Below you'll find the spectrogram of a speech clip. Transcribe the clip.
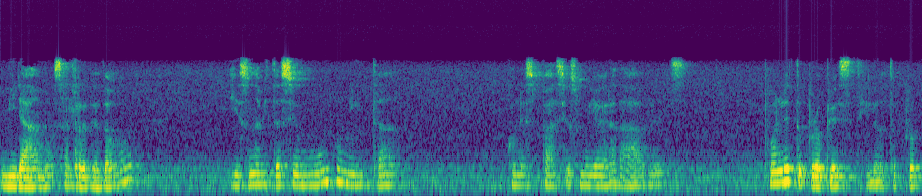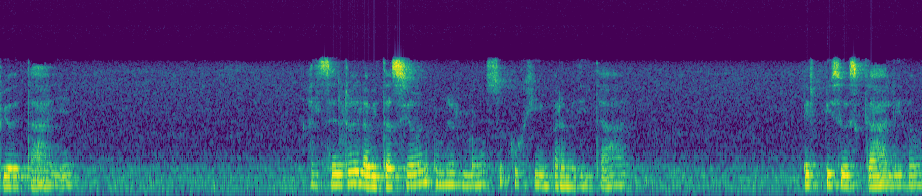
miramos alrededor y es una habitación muy bonita, con espacios muy agradables. Ponle tu propio estilo, tu propio detalle. Al centro de la habitación un hermoso cojín para meditar. El piso es cálido.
